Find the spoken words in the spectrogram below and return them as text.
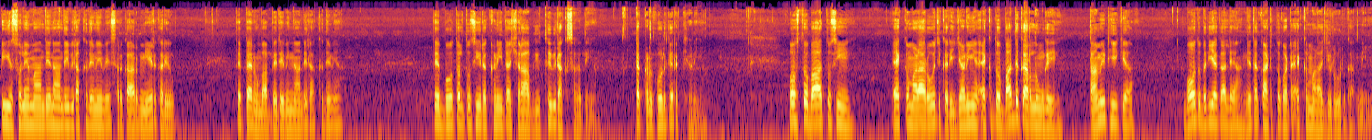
ਪੀਰ ਸੁਲੇਮਾਨ ਦੇ ਨਾਂ ਦੇ ਵੀ ਰੱਖ ਦੇਣੇ ਵੇ, ਸਰਕਾਰ ਮਿਹਰ ਕਰਿਓ। ਤੇ ਭੈਰੋਂ ਬਾਬੇ ਦੇ ਵੀ ਨਾਂ ਦੇ ਰੱਖ ਦੇਣੇ ਆ। ਤੇ ਬੋਤਲ ਤੁਸੀਂ ਰੱਖਣੀ ਤਾਂ ਸ਼ਰਾਬ ਦੀ ਉੱਥੇ ਵੀ ਰੱਖ ਸਕਦੇ ਆ। ਢੱਕਣ ਖੋਲ ਕੇ ਰੱਖਣੀ ਆ। ਉਸ ਤੋਂ ਬਾਅਦ ਤੁਸੀਂ ਇੱਕ ਮਾਲਾ ਰੋਜ਼ ਕਰੀ ਜਾਣੀ ਆ, ਇੱਕ ਤੋਂ ਵੱਧ ਕਰ ਲੂੰਗੇ, ਤਾਂ ਵੀ ਠੀਕ ਆ। ਬਹੁਤ ਵਧੀਆ ਗੱਲ ਆ, ਨਹੀਂ ਤਾਂ ਘੱਟ ਤੋਂ ਘੱਟ ਇੱਕ ਮਾਲਾ ਜ਼ਰੂਰ ਕਰਨੀ ਆ।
